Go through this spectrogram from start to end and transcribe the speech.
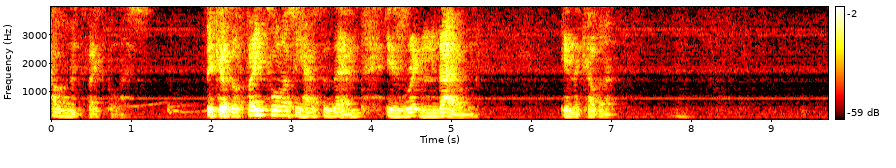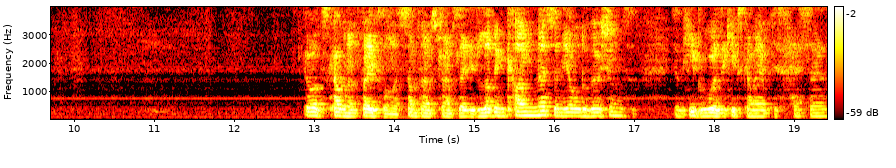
covenant faithfulness. Because the faithfulness he has to them is written down in the covenant. God's covenant faithfulness, sometimes translated loving kindness in the older versions. The Hebrew word that keeps coming up is hesed,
